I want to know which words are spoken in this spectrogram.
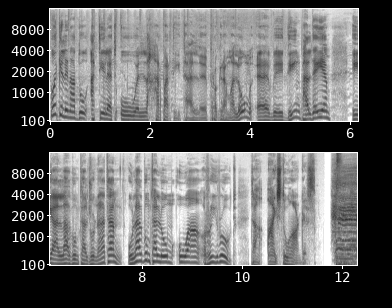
U għek li naddu għattilet u l-axħar parti tal-programm għallum, eh, din bħal dejjem hija l-album tal-ġurnata u l-album tal-lum huwa Reroute ta' Ice to Argus. Hey,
